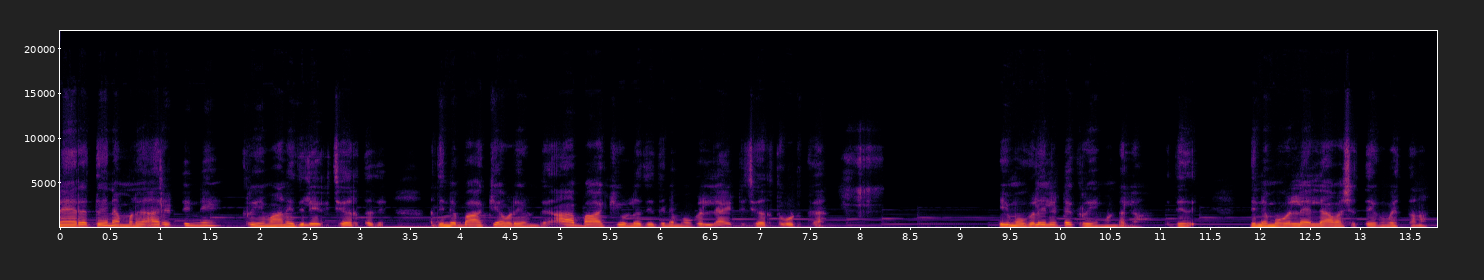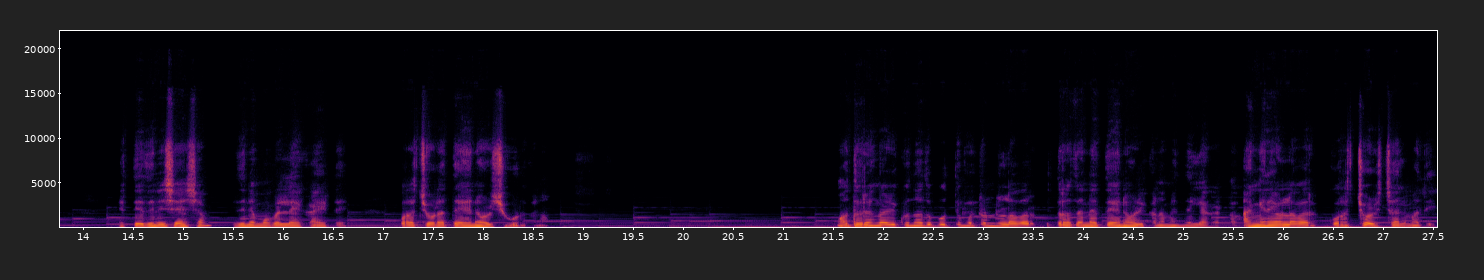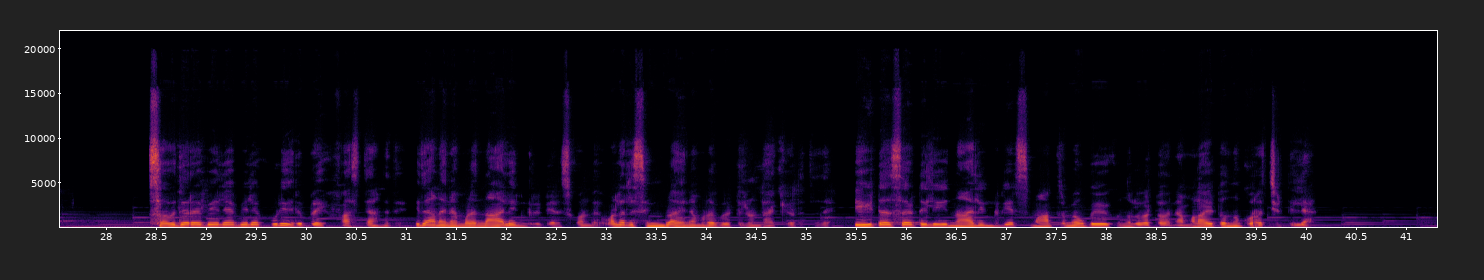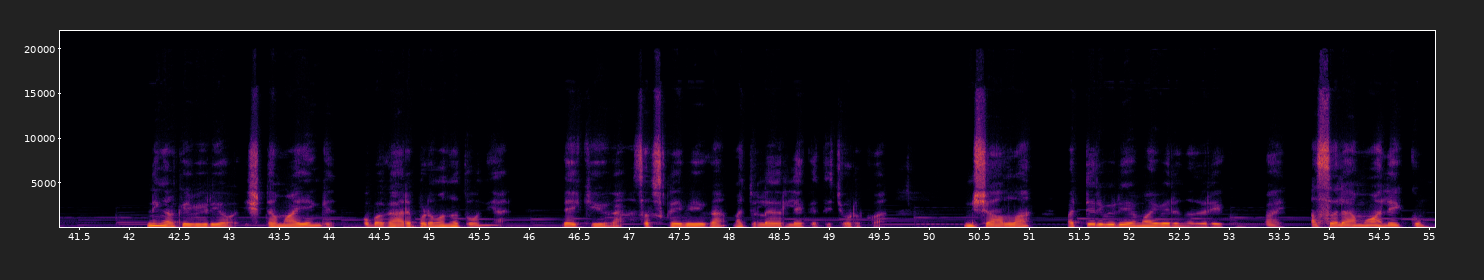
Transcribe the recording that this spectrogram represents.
നേരത്തെ നമ്മൾ അരട്ടിന് ക്രീമാണ് ഇതിലേക്ക് ചേർത്തത്. അതിന്റെ ബാക്കി അവിടെയുണ്ട്. ആ ബാക്കിയുള്ളത് ഇതിന്റെ മുകളിലായിട്ട് ചേർത്ത് കൊടുക്കുക. ഈ മുകളിലിട്ട ക്രീം ഉണ്ടല്ലോ. ഇത് ഇതിന്റെ മുകളിലെ എല്ലാ വശത്തേക്കും എത്തണം. എത്തിയതിന് ശേഷം ഇതിന്റെ മുകളിലേക്കായിട്ട് കുറച്ചുകൂടെ തേൻ ഒഴിച്ചു കൊടുക്കണം. മധുരം കഴിക്കുന്നത് ബുദ്ധിമുട്ടുള്ളവർ ഇത്ര തന്നെ തേൻ ഒഴിക്കണം എന്നില്ല കേട്ടോ. അങ്ങനെയുള്ളവർ കുറച്ചൊഴിച്ചാൽ മതി. സൗദി അറേബ്യയിലെ വില കൂടിയ ഒരു ബ്രേക്ക്ഫാസ്റ്റ് ആണിത്. ഇതാണ് നമ്മൾ നാല് ഇൻഗ്രീഡിയൻസ് കൊണ്ട് വളരെ സിമ്പിളായി നമ്മുടെ വീട്ടിൽ ഉണ്ടാക്കിയെടുത്തത്. ഈ ഡെസേർട്ടിൽ ഈ നാല് ഇൻഗ്രീഡിയൻസ് മാത്രമേ ഉപയോഗിക്കുന്നുള്ളൂ കേട്ടോ. നമ്മളായിട്ടൊന്നും കുറച്ചിട്ടില്ല. നിങ്ങൾക്ക് ഈ വീഡിയോ ഇഷ്ടമായി എങ്കിൽ ഉപകാരപ്പെടുമെന്ന് തോന്നിയാൽ ലൈക്ക് ചെയ്യുക സബ്സ്ക്രൈബ് ചെയ്യുക മറ്റുള്ളവരിലേക്ക് എത്തിച്ചു കൊടുക്കുക. ഇൻഷാല്ല മറ്റൊരു വീഡിയോയുമായി വരുന്നതുവരേക്കും. ബൈ അസ്സലാമു അലൈക്കും.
